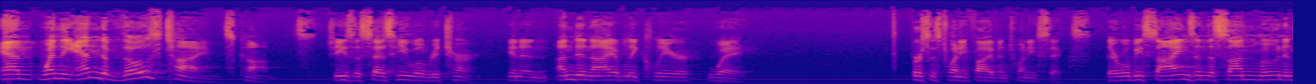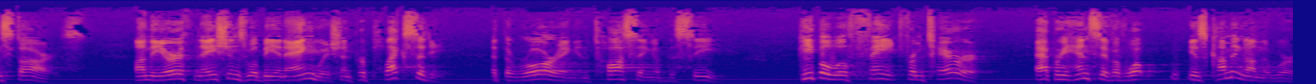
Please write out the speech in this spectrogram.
And when the end of those times comes, Jesus says he will return in an undeniably clear way verses 25 and 26. There will be signs in the sun, moon, and stars. On the earth, nations will be in anguish and perplexity at the roaring and tossing of the sea. People will faint from terror, apprehensive of what is coming on the world,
